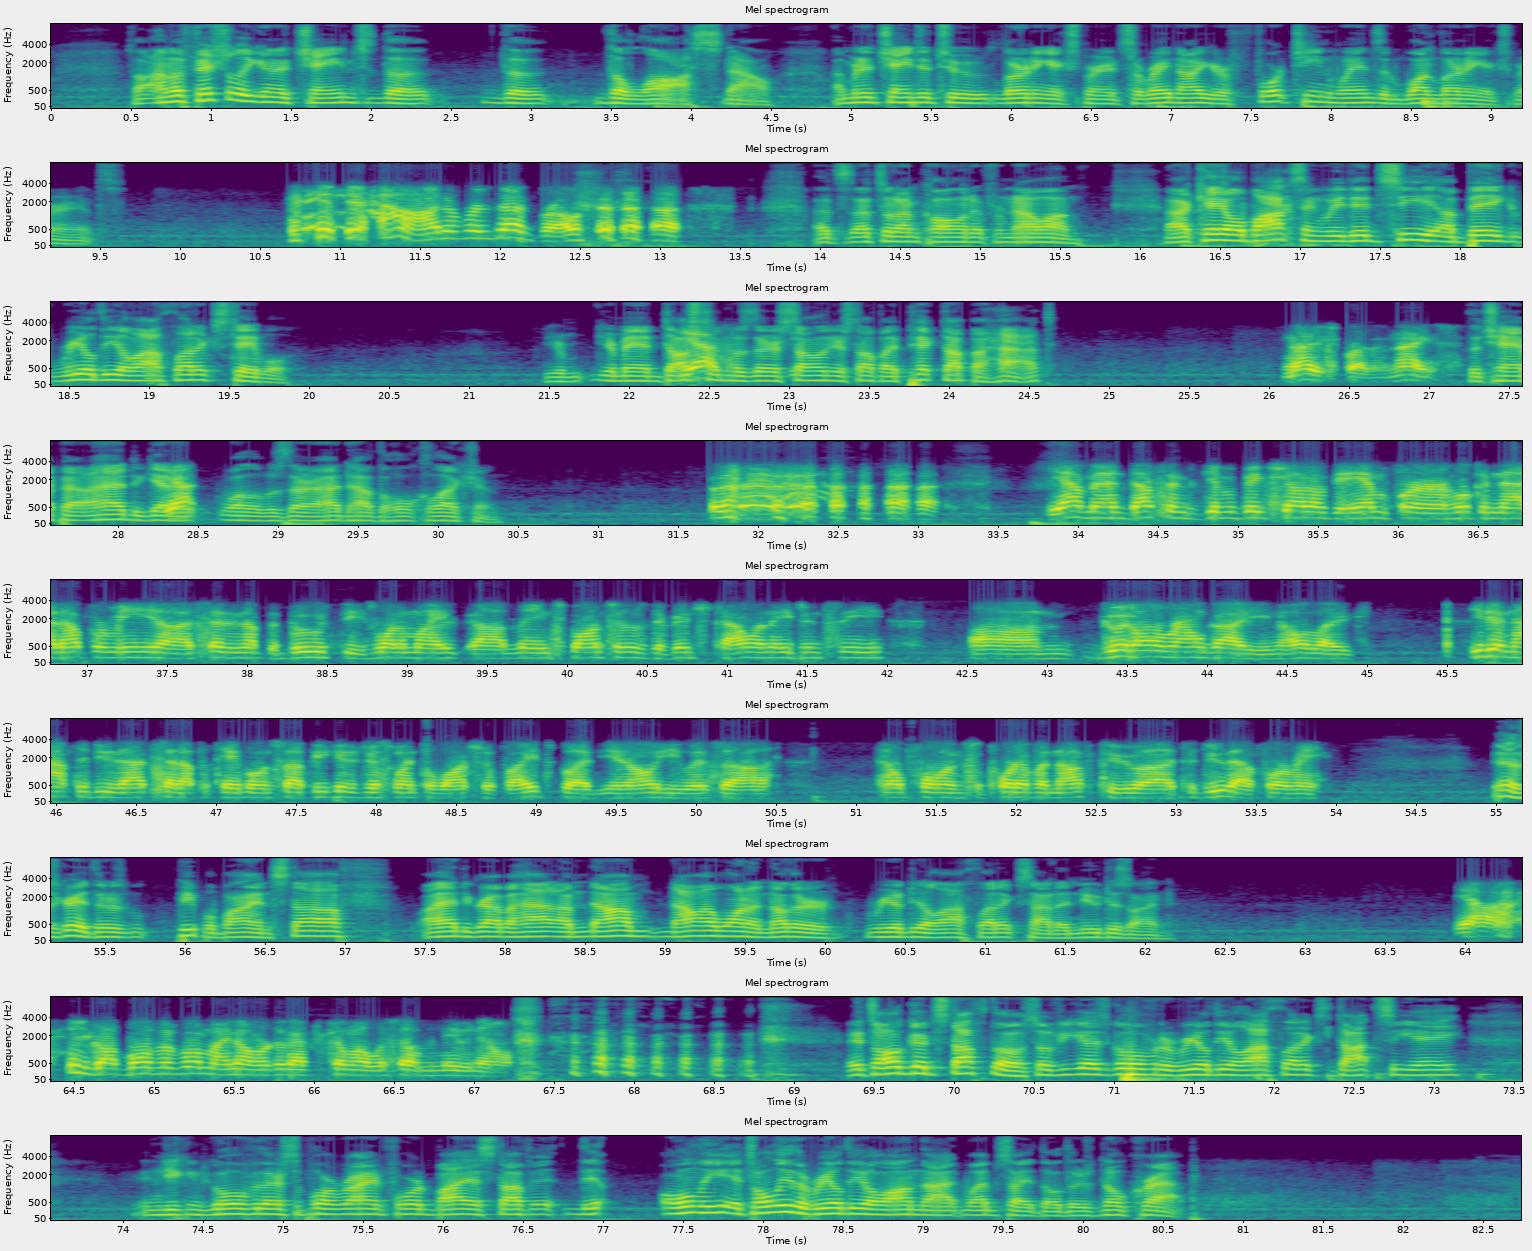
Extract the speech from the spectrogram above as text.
So I'm officially going to change the the the loss now. I'm going to change it to learning experience. So right now you're 14 wins and one learning experience. yeah, hundred percent, bro. That's that's what I'm calling it from now on. Uh, KO boxing, we did see a big real deal athletics table. Your your man Dustin Yeah. was there selling your stuff. I picked up a hat, nice, brother. Nice. the champ. I had to get Yeah. it while it was there. I had to have the whole collection. Yeah, man, Dustin, give a big shout out to him for hooking that up for me, uh, setting up the booth. He's one of my uh, main sponsors, Da Vinci Talent Agency. Um, good all around guy, you know, like he didn't have to do that, set up a table and stuff. He could have just went to watch the fights, but you know, he was uh, helpful and supportive enough to uh, to do that for me. Yeah, it's great. There's people buying stuff. I had to grab a hat. I'm now. I'm, now I want another real deal athletics hat, a new design. Yeah, you got both of them. I know we're gonna have to come out with something new now. It's all good stuff though. So if you guys go over to realdealathletics.ca and you can go over there, support Ryan Ford, buy his stuff. It, the only it's only the real deal on that website though. There's no crap.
